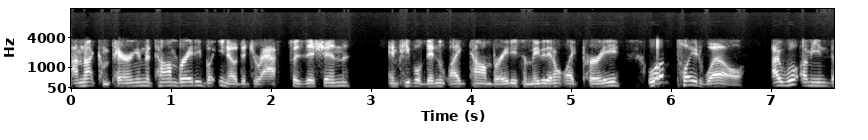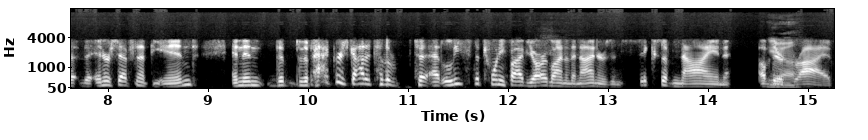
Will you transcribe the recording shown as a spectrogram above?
I'm not comparing him to Tom Brady, but you know the draft position and people didn't like Tom Brady, so maybe they don't like Purdy. Love played well. I will. I mean, the, the interception at the end, and then the the Packers got it to the to at least the 25 yard line of the Niners in six of nine of their yeah. drives.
